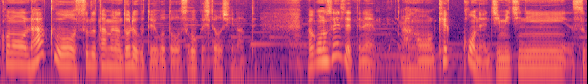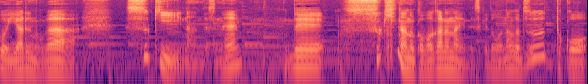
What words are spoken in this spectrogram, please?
この楽をするための努力ということをすごくしてほしいなって。学校の先生ってねあの結構ね地道にすごいやるのが好きなんですね。で好きなのかわからないんですけどなんかずっとこ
